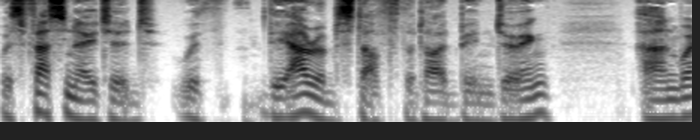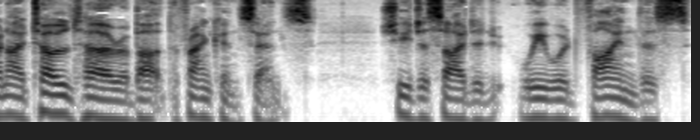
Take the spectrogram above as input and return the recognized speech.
was fascinated with the Arab stuff that I'd been doing. And when I told her about the frankincense, she decided we would find this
